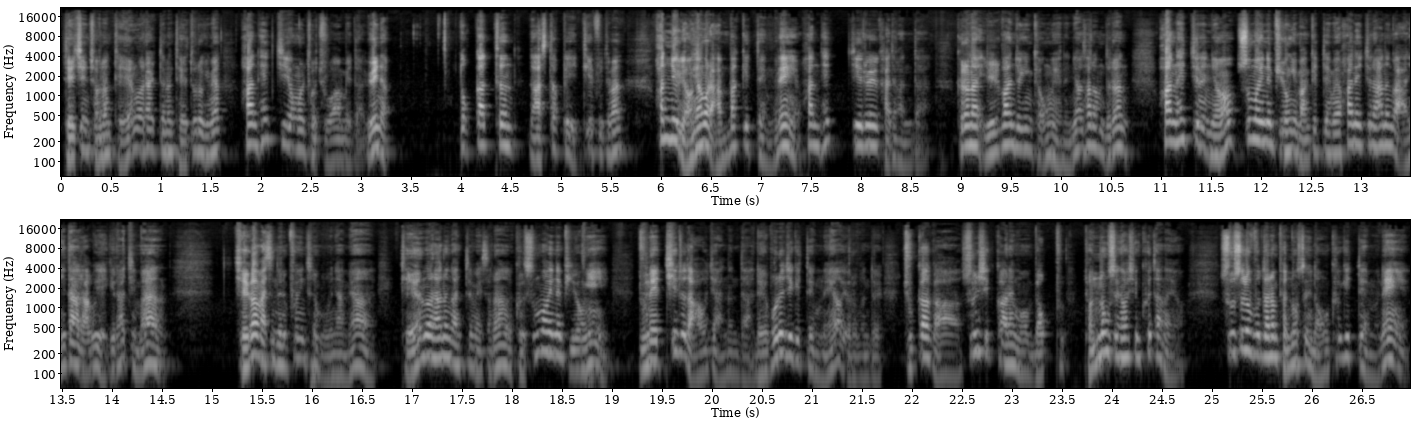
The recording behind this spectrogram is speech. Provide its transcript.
대신 저는 대응을 할 때는 되도록이면 환 해지형을 더 좋아합니다. 왜냐? 똑같은 나스닥 100 ETF지만 환율 영향을 안 받기 때문에 환 해지를 가져간다. 그러나 일반적인 경우에는요, 사람들은 환 해지는요, 숨어 있는 비용이 많기 때문에 환 해지를 하는 거 아니다라고 얘기를 하지만 제가 말씀드린 포인트는 뭐냐면 대응을 하는 관점에서는 그 숨어 있는 비용이 눈에 티도 나오지 않는다. 레버리지기 때문에요, 여러분들. 주가가 순식간에 뭐몇 변동성이 훨씬 크잖아요. 수수료보다는 변동성이 너무 크기 때문에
